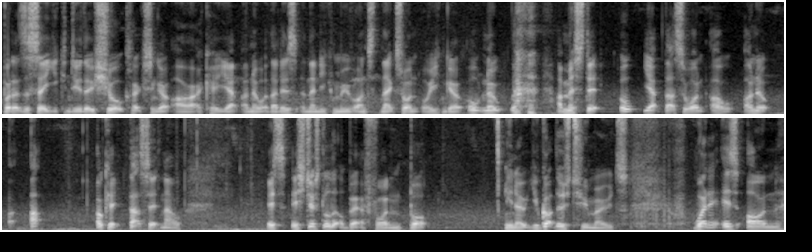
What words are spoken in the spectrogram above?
but as I say, you can do those short clicks and go, all right, okay, yeah, I know what that is, and then you can move on to the next one, or you can go, oh no, I missed it. Oh, yeah, that's the one. Oh, oh no, uh, uh, okay, that's it now. It's it's just a little bit of fun, but you know, you've got those two modes. When it is on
